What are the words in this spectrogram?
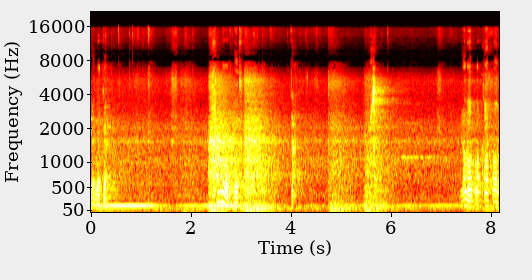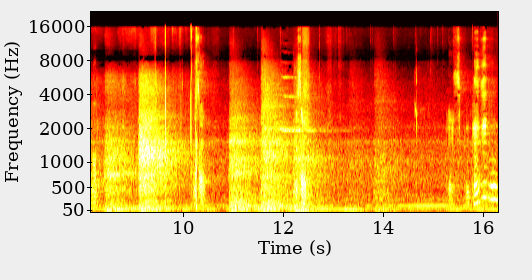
や田火かげろ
